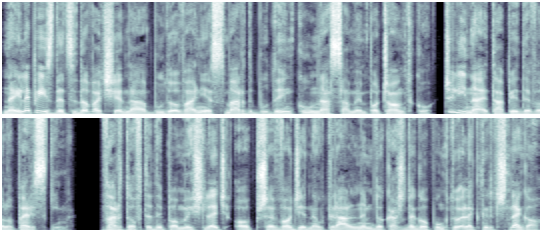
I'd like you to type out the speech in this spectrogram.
Najlepiej zdecydować się na budowanie smart budynku na samym początku, czyli na etapie deweloperskim. Warto wtedy pomyśleć o przewodzie neutralnym do każdego punktu elektrycznego.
